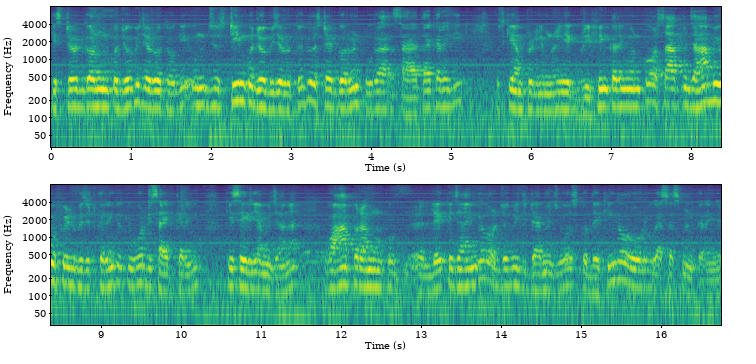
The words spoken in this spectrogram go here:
कि स्टेट गवर्नमेंट को जो भी ज़रूरत होगी, उन जिस टीम को जो भी ज़रूरत होगी, वो स्टेट गवर्नमेंट पूरा सहायता करेगी। उसकी हम प्रिलिमिनरी एक ब्रीफिंग करेंगे उनको और साथ में जहाँ भी वो फ़ील्ड विज़िट करेंगे, क्योंकि वो डिसाइड करेंगे किस एरिया में जाना वहाँ पर हम उनको लेके जाएँगे और जो भी डैमेज हुआ उसको देखेंगे और वो लोग असेसमेंट करेंगे।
